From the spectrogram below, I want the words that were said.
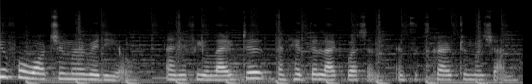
You for watching my video and if you liked it then hit the like button and subscribe to my channel.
